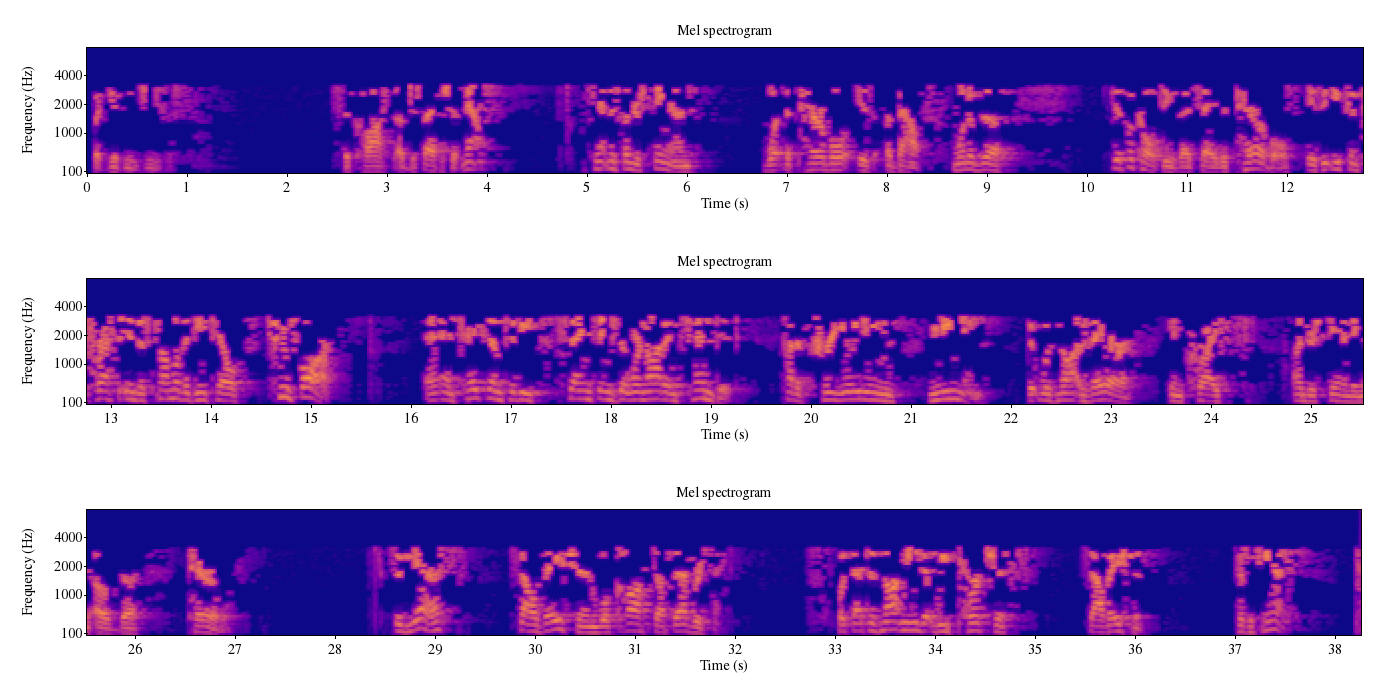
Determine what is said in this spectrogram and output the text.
but give me Jesus. It's the cost of discipleship. Now, you can't misunderstand what the parable is about. One of the difficulties, I'd say, with parables is that you can press into some of the details too far and, and take them to be saying things that were not intended, kind of creating meaning that was not there in Christ's understanding of the parable. So, yes, salvation will cost us everything. But that does not mean that we purchase salvation. Because we can't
